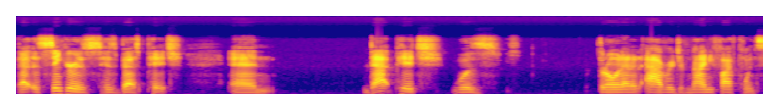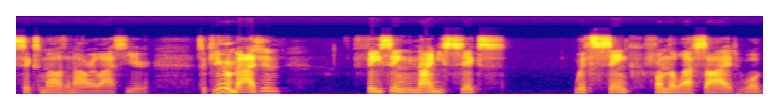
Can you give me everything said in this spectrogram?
That sinker is his best pitch, and that pitch was thrown at an average of 95.6 miles an hour last year. So can you imagine facing 96 with sink from the left side, well,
